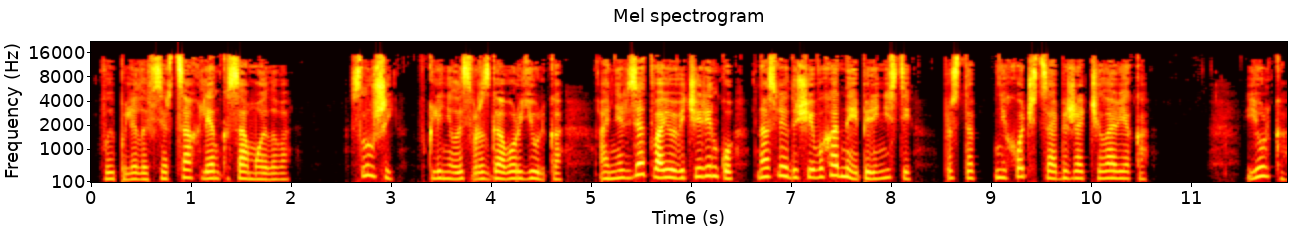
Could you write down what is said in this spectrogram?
— выпалила в сердцах Ленка Самойлова. «Слушай», — вклинилась в разговор Юлька, «а нельзя твою вечеринку на следующие выходные перенести? Просто не хочется обижать человека». Юлька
